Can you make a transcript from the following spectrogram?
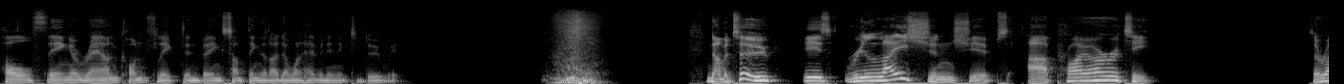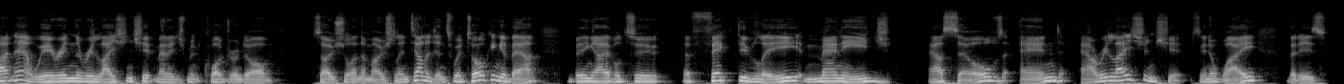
whole thing around conflict and being something that I don't want to have anything to do with. Number two is relationships are priority. So, right now, we're in the relationship management quadrant of social and emotional intelligence. We're talking about being able to effectively manage ourselves and our relationships in a way that is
